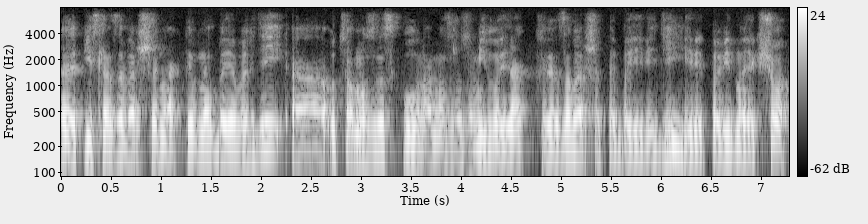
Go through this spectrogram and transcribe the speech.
Е, Після завершення активних бойових дій у цьому зв'язку нам не зрозуміло, як е, завершити бойові дії. Відповідно, якщо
